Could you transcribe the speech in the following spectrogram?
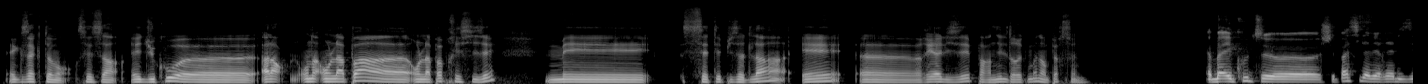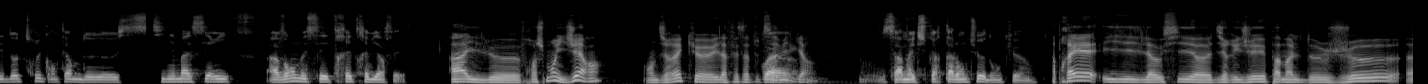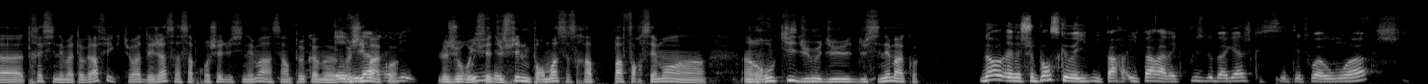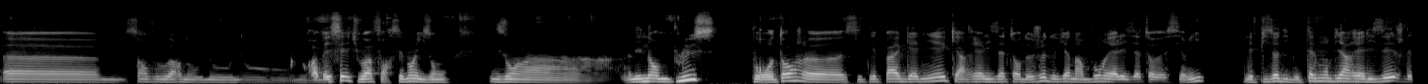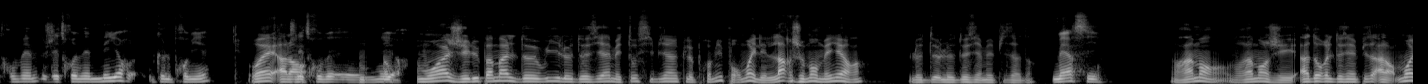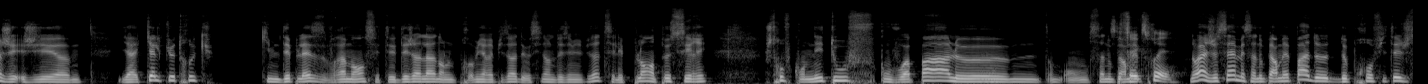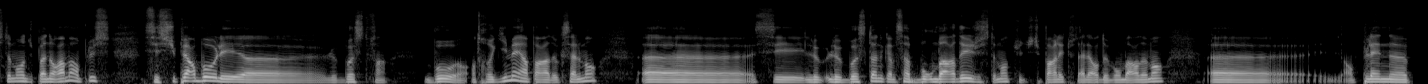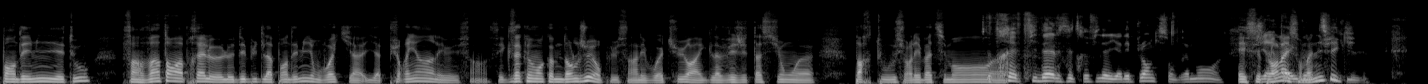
Exactement, c'est ça. Et du coup, euh, alors on a, on l'a pas, on l'a pas précisé, mais cet épisode-là est réalisé par Neil Druckmann en personne. Eh ben écoute, euh, je sais pas s'il avait réalisé d'autres trucs en termes de cinéma-série avant, mais c'est très très bien fait. Ah, il, euh, franchement, il gère. Hein. On dirait qu'il a fait ça toute sa vie, le gars. C'est un mec super talentueux, donc euh, Après, il a aussi dirigé pas mal de jeux très cinématographiques, tu vois. Déjà, ça s'approchait du cinéma. C'est un peu comme Kojima, quoi. Le jour où il fait mais du film, pour moi, ça sera pas forcément un, un rookie du, du, du cinéma, quoi. Non, euh, je pense qu'il il part, il part avec plus de bagages que si c'était toi ou moi, euh, sans vouloir nous, nous, nous, nous, rabaisser. Tu vois, forcément, ils ont, ils ont un, un énorme plus. Pour autant, euh, c'était pas gagné qu'un réalisateur de jeu devienne un bon réalisateur de série. L'épisode, il est tellement bien réalisé, je l'ai trouvé même, je trouvé même meilleur que le premier. Ouais, alors. Je l'ai trouvé euh, meilleur. Moi, j'ai lu pas mal de oui, le deuxième est aussi bien que le premier. Pour moi, il est largement meilleur, hein, le, le deuxième épisode. Merci. Vraiment, vraiment, j'ai adoré le deuxième épisode. Alors, moi, j'ai. Euh, il y a quelques trucs qui me déplaisent vraiment. C'était déjà là dans le premier épisode et aussi dans le deuxième épisode. C'est les plans un peu serrés je trouve qu'on étouffe, qu'on voit pas le. ça nous permet. Fait exprès. Ouais, je sais, mais ça nous permet pas de, de profiter justement du panorama. En plus, c'est super beau les euh, le boss. Enfin, beau entre guillemets hein, paradoxalement euh, c'est le, Boston comme ça bombardé justement tu, tu parlais tout à l'heure de bombardement euh, en pleine pandémie et tout. Enfin 20 ans après le, début de la pandémie on voit qu'il n'y a, plus rien les, enfin, c'est exactement comme dans le jeu en plus hein, les voitures avec de la végétation euh, partout sur les bâtiments c'est très fidèle c'est très fidèle. Il y a des plans qui sont vraiment et ces plans là ils sont magnifiques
